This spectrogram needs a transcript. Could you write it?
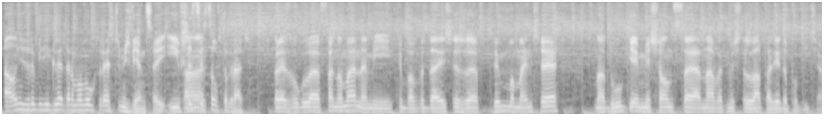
a oni zrobili grę darmową, która jest czymś więcej i wszyscy Tak. chcą w to grać. która jest w ogóle fenomenem i chyba wydaje się, że w tym momencie na długie miesiące, a nawet myślę lata nie do pobicia.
